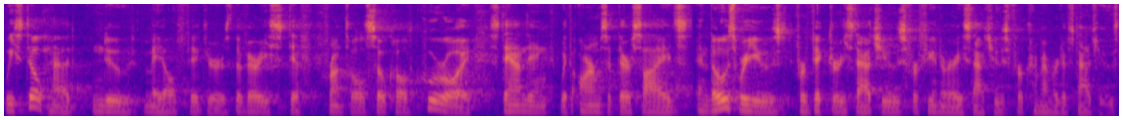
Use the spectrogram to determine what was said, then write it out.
we still had nude male figures, the very stiff frontal, so called kouroi, standing with arms at their sides. And those were used for victory statues, for funerary statues, for commemorative statues.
